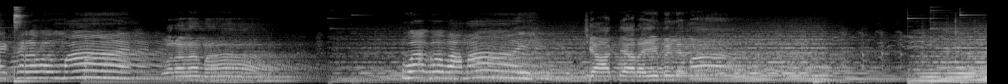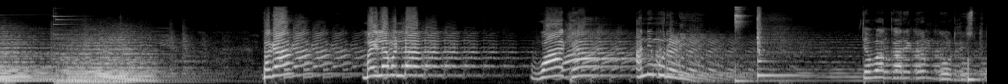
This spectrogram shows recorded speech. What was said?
काय करावं माय. बोला ना मा वागवा माय. चहा प्याला एम एल ए मा. बघा महिला मंडळ वाघ्या आणि मुरळी. तेव्हा कार्यक्रम गोड दिसतो.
